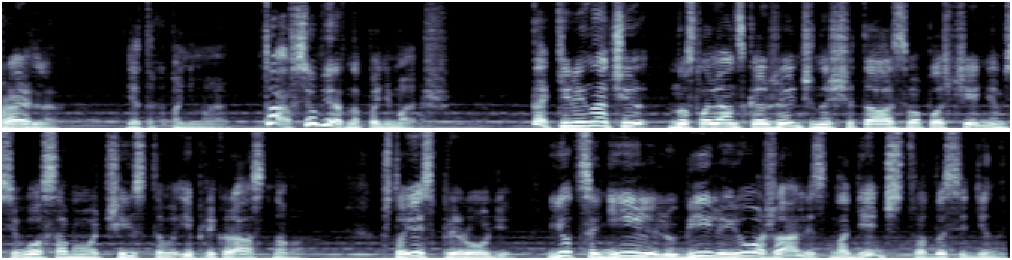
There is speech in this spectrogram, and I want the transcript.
Правильно? Я так понимаю. Да, все верно понимаешь. Так или иначе, но славянская женщина считалась воплощением всего самого чистого и прекрасного, что есть в природе. Ее ценили, любили и уважали с младенчества до седины.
